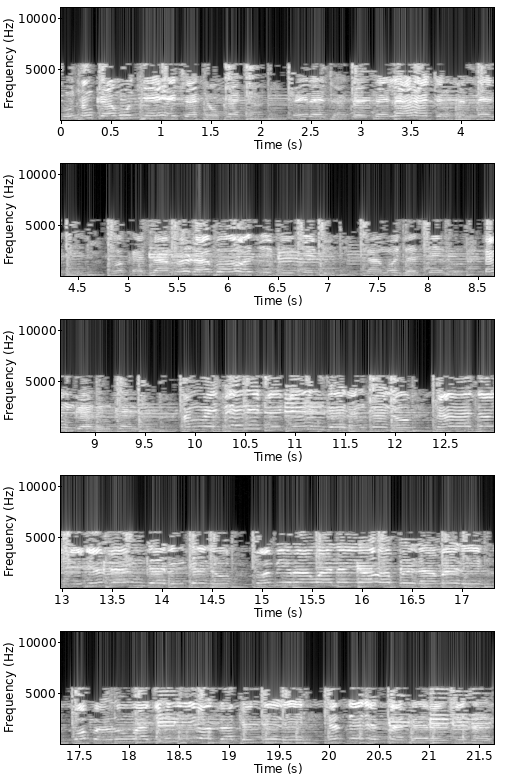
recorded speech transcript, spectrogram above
sunanka muke ta ɗaukaka kai da jata talatin annabi. Muka samu rabo zibi zibi samu da siru ɗan garin Kano. An haife ni cikin garin Kano na tashi ɗan garin Kano. Ko birawa na yau firamare ƙofar ruwa jini yau sakandire SAS na karanci arabiya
